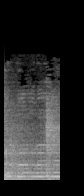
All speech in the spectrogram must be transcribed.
Heavenly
